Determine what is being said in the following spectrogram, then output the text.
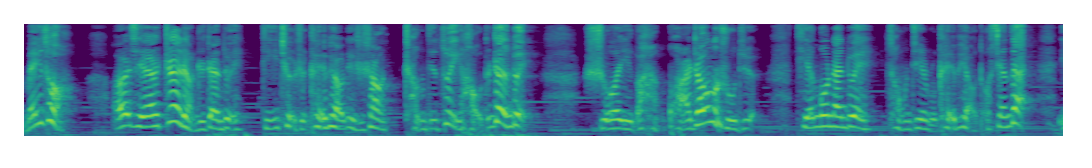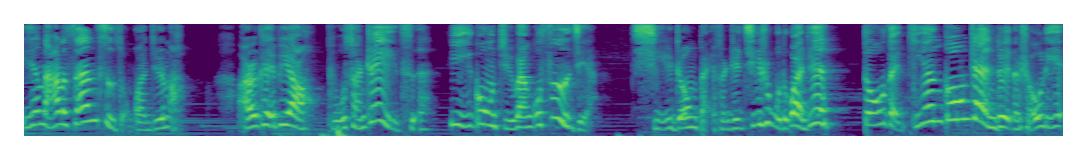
没错，而且这两支战队的确是 KPL 历史上成绩最好的战队。说一个很夸张的数据，天宫战队从进入 KPL 到现在，已经拿了三次总冠军了。而 KPL 不算这一次，一共举办过四届，其中百分之七十五的冠军都在天宫战队的手里。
